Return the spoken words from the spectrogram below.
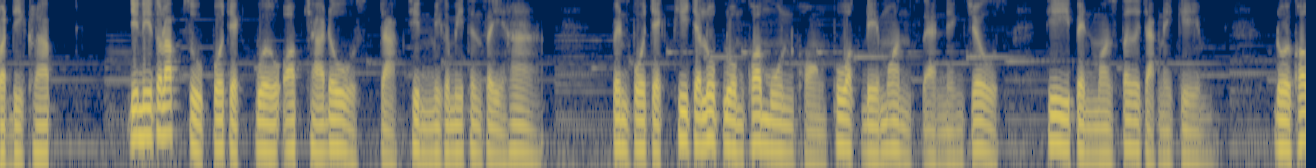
วัสดีครับ ยินดีต้อนรับสู่โปรเจกต์ World of Shadows จาก Shin Megami Tensei 5เป็นโปรเจกต์ที่จะรวบรวมข้อมูลของพวก Demons and Angels ที่เป็น monster จากในเกม โดยข้อ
